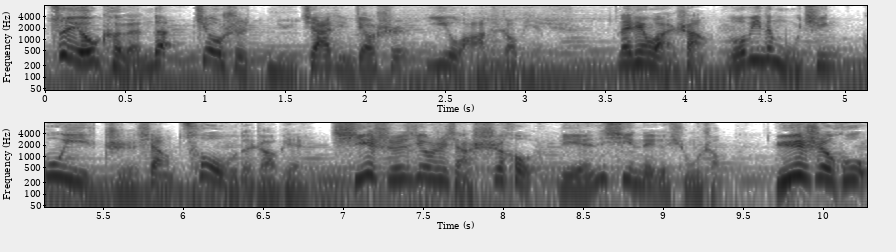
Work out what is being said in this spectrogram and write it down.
最有可能的就是女家庭教师伊娃的照片。那天晚上，罗宾的母亲故意指向错误的照片，其实就是想事后联系那个凶手。于是乎，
